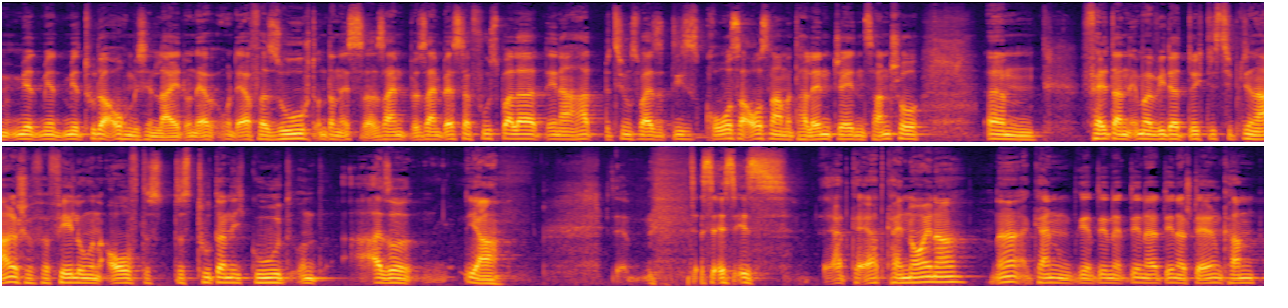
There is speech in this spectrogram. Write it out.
Mir, mir, mir tut er auch ein bisschen leid und er und er versucht und dann ist sein sein bester Fußballer, den er hat, beziehungsweise dieses große Ausnahmetalent Jaden Sancho. Ähm, fällt dann immer wieder durch disziplinarische Verfehlungen auf. Das, das tut dann nicht gut. Und also, ja, es, es ist, er hat, er hat keinen Neuner, ne, keinen, den, den, er, den er stellen kann.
